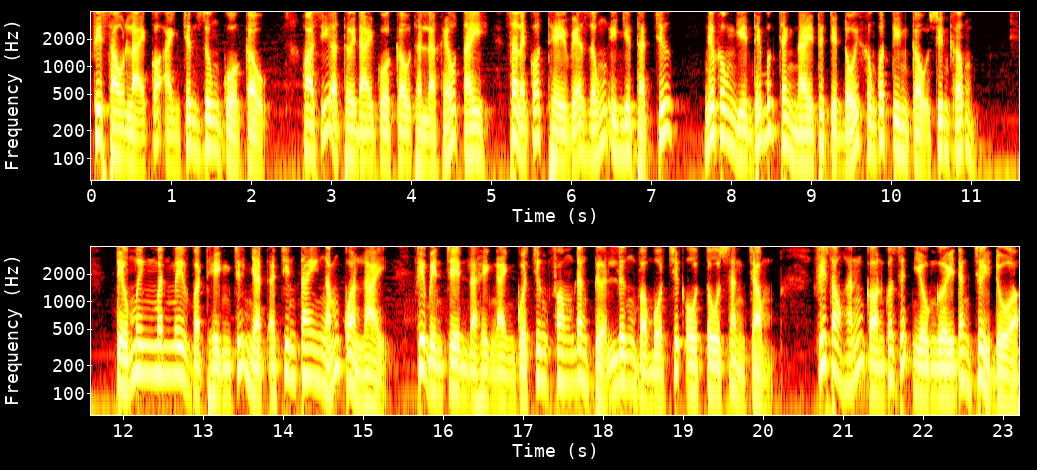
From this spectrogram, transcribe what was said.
Phía sau lại có ảnh chân dung của cậu. Họa sĩ ở thời đại của cậu thật là khéo tay, sao lại có thể vẽ giống y như thật chứ? Nếu không nhìn thấy bức tranh này tôi tuyệt đối không có tin cậu xuyên không. Tiểu Minh mân mê vật hình chữ nhật ở trên tay ngắm qua lại. Phía bên trên là hình ảnh của Trương Phong đang tựa lưng vào một chiếc ô tô sang trọng. Phía sau hắn còn có rất nhiều người đang chơi đùa.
